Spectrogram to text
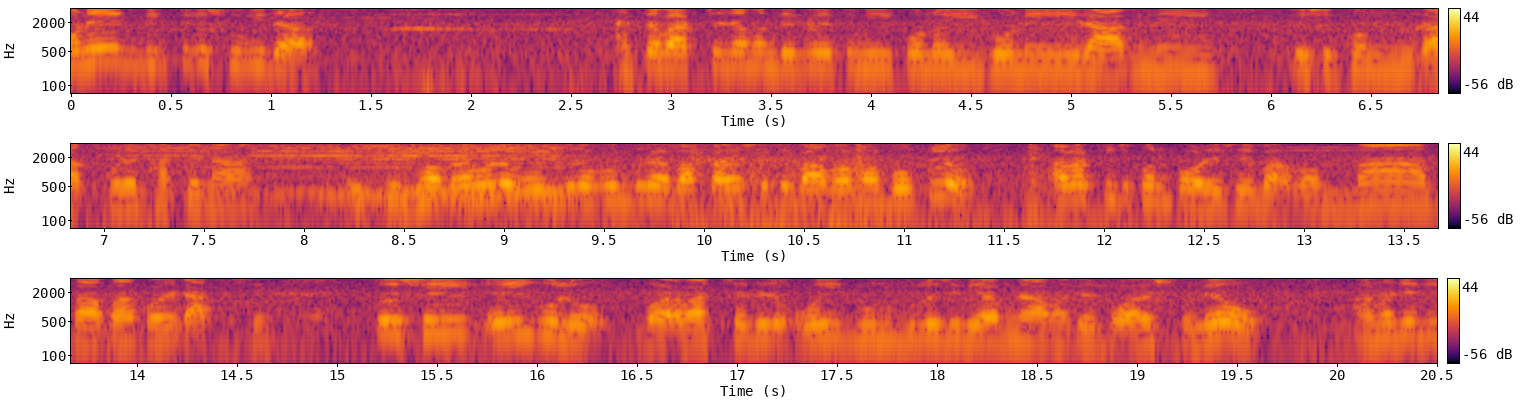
অনেক দিক থেকে সুবিধা। একটা বাচ্চা যেমন দেখবে তুমি কোনো ইগো নেই, রাগ নেই, বেশিক্ষণ রাগ করে থাকে না। একটু ঝগড়া হলো, বন্ধুরা বন্ধুরা বা কারোর সাথে বাবা মা বকলো, আবার কিছুক্ষণ পরে সে বাবা মা, বাবা করে ডাকছে। তো সেই এইগুলো বাচ্চাদের ওই গুণগুলো যদি আমরা আমাদের বয়স হলেও আমরা যদি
